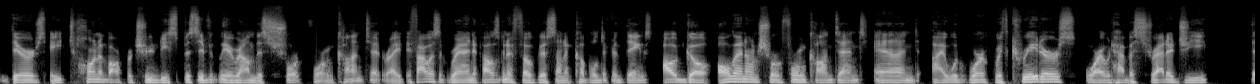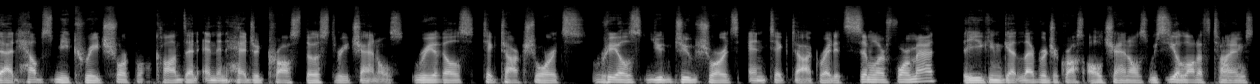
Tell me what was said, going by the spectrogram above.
There's a ton of opportunity specifically around this short form content, right? If I was a brand, if I was going to focus on a couple different things, I would go all in on short form content and I would work with creators or I would have a strategy that helps me create short form content and then hedge across those three channels, Reels, TikTok shorts, Reels, YouTube shorts, and TikTok, right? It's similar format that you can get leverage across all channels. We see a lot of times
